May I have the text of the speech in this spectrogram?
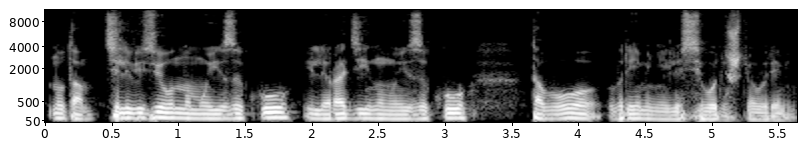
ну там, телевизионному языку или радийному языку того времени или сегодняшнего времени.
